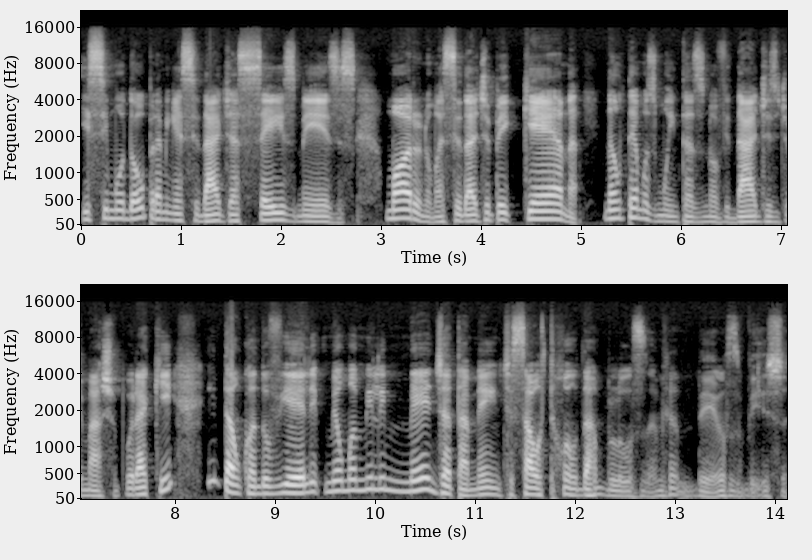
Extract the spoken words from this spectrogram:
e se mudou para minha cidade há seis meses. Moro numa cidade pequena, não temos muitas novidades de macho por aqui, então quando vi ele, meu mamilo imediatamente saltou da blusa. Meu Deus, bicho,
